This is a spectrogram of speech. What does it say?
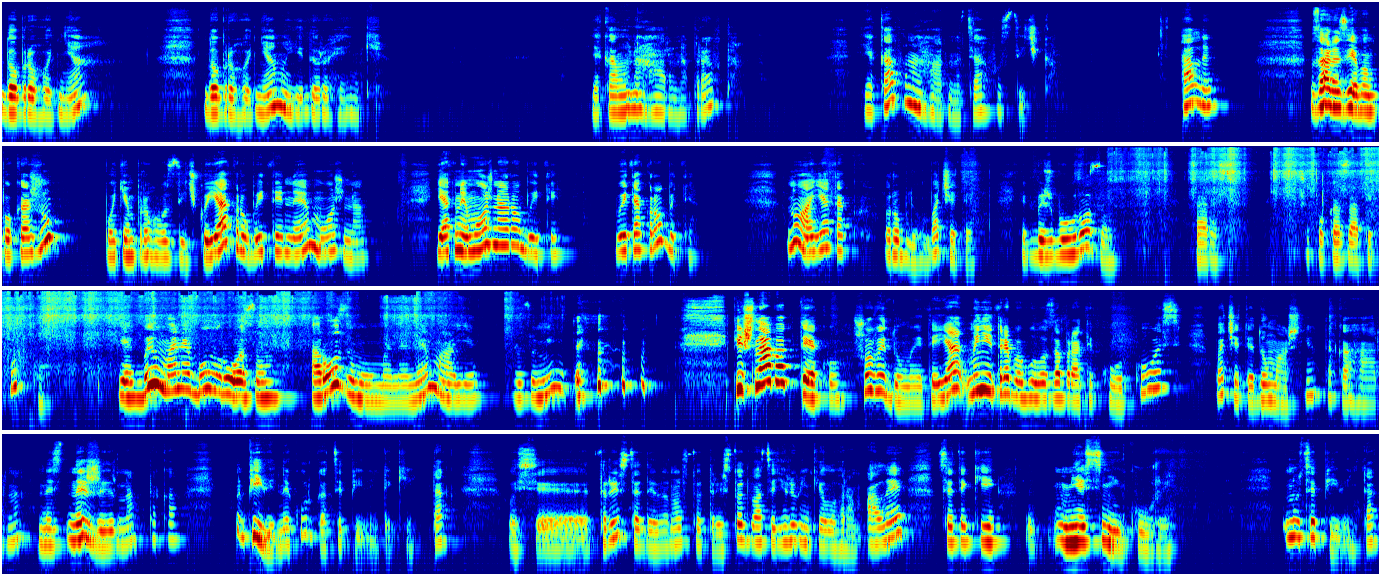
Доброго дня, доброго дня, мої дорогенькі. Яка вона гарна, правда? Яка вона гарна, ця гвоздичка. Але зараз я вам покажу, потім про гвоздичку, як робити не можна. Як не можна робити. Ви так робите? Ну, а я так роблю. Бачите? Якби ж був розум, зараз хочу показати куртку. Якби в мене був розум, а розуму в мене немає. Розумієте? Пішла в аптеку. Що ви думаєте? Я, Мені треба було забрати курку. Ось, бачите, домашня, така гарна, не, не така. Ну, Півень, не курка, це півень такий. так? Ось е, 393, 120 гривень кілограм. Але це такі м'ясні кури. Ну, це півень, так?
